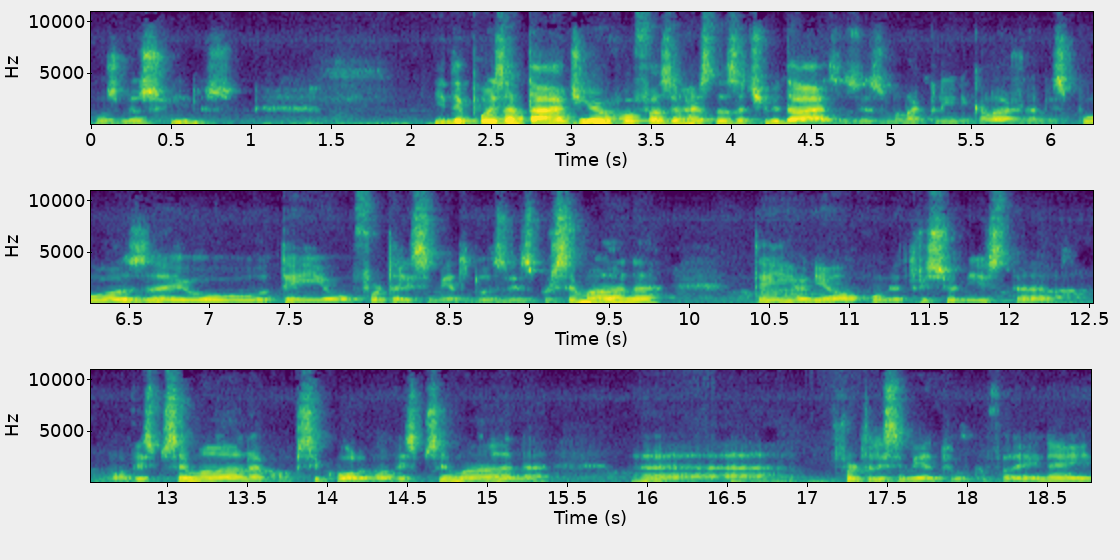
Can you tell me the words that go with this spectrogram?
com os meus filhos. E depois à tarde eu vou fazer o resto das atividades. Às vezes vou na clínica lá ajudar minha esposa, eu tenho fortalecimento duas vezes por semana, tenho reunião com o nutricionista uma vez por semana, com o psicólogo uma vez por semana, uh, fortalecimento que eu falei, né,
